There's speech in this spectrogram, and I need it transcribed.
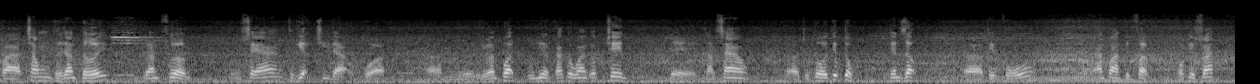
Và trong thời gian tới ủy ban phường cũng sẽ thực hiện chỉ đạo của ủy ban quận cũng như các cơ quan cấp trên để làm sao ờ, chúng tôi tiếp tục nhân rộng ờ, tuyến phố an toàn thực phẩm có kiểm soát.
